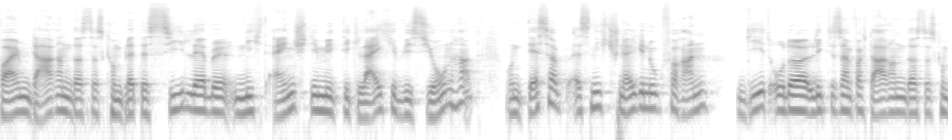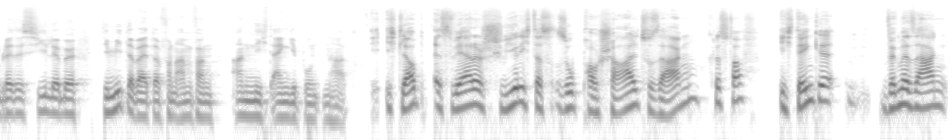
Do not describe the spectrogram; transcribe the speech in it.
vor allem daran, dass das komplette C-Level nicht einstimmig die gleiche Vision hat und deshalb es nicht schnell genug vorangeht? Oder liegt es einfach daran, dass das komplette C-Level die Mitarbeiter von Anfang an nicht eingebunden hat? Ich glaube, es wäre schwierig, das so pauschal zu sagen, Christoph. Ich denke, wenn wir sagen,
